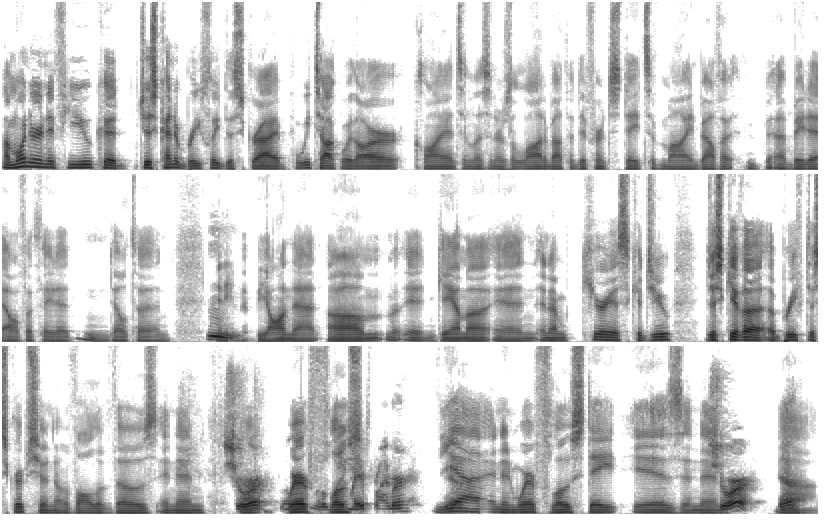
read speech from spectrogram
I'm wondering if you could just kind of briefly describe. We talk with our clients and listeners a lot about the different states of mind, alpha, uh, beta, alpha, theta, and delta, and, mm. and hmm. even beyond that, um, and gamma. And, and I'm curious, could you just give a, a brief description of all of those, and then sure, uh, where flow wave primer, yeah, yeah, and then where flow state is, and then sure yeah. Uh,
